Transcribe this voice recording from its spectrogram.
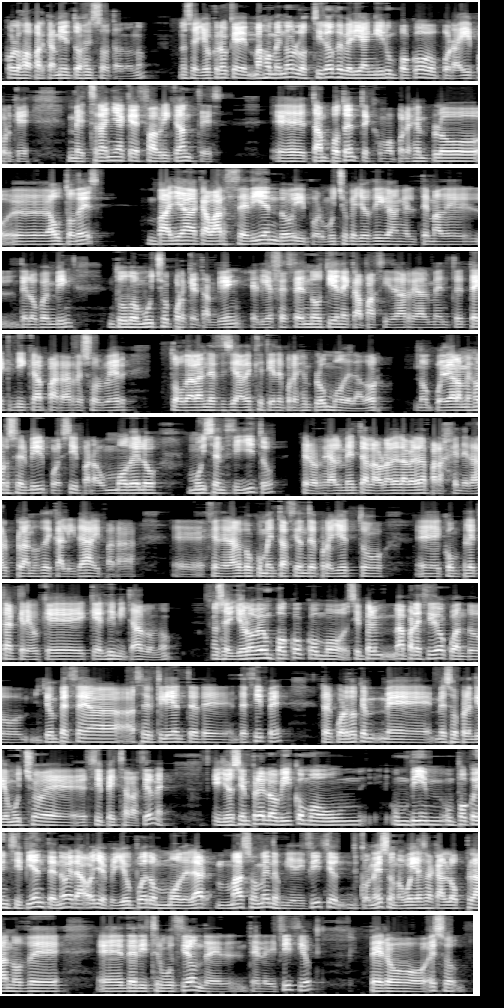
con los aparcamientos en sótano, ¿no? No sé, yo creo que más o menos los tiros deberían ir un poco por ahí, porque me extraña que fabricantes eh, tan potentes como por ejemplo eh, Autodesk vaya a acabar cediendo y por mucho que ellos digan el tema del, del OpenBIM, dudo mucho porque también el IFC no tiene capacidad realmente técnica para resolver todas las necesidades que tiene, por ejemplo, un modelador. No puede a lo mejor servir, pues sí, para un modelo muy sencillito, pero realmente a la hora de la verdad para generar planos de calidad y para eh, generar documentación de proyecto eh, completa creo que, es limitado, ¿no? No sé, yo lo veo un poco como siempre me ha parecido cuando yo empecé a, ser cliente de, de, Cipe, recuerdo que me, sorprendió mucho eh, Cipe Instalaciones. Y yo siempre lo vi como un, un BIM un poco incipiente, ¿no? Era, oye, pues yo puedo modelar más o menos mi edificio, con eso no voy a sacar los planos de, de distribución del, del edificio, pero eso,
